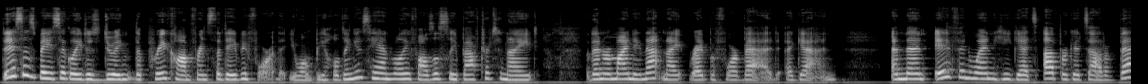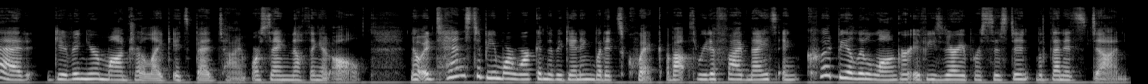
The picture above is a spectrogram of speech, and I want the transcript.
this is basically just doing the pre conference the day before that you won't be holding his hand while he falls asleep after tonight, then reminding that night right before bed again. And then, if and when he gets up or gets out of bed, giving your mantra like it's bedtime or saying nothing at all. Now, it tends to be more work in the beginning, but it's quick, about three to five nights, and could be a little longer if he's very persistent, but then it's done.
